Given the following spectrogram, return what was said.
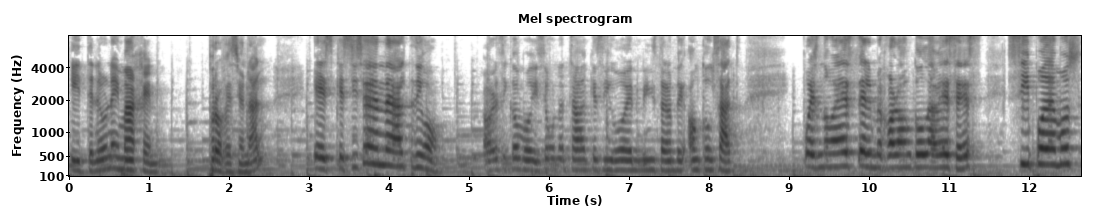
y tener una imagen profesional, es que sí se den de alta, digo, ahora sí como dice una chava que sigo en Instagram de Uncle Sat, pues no es el mejor uncle a veces, sí podemos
